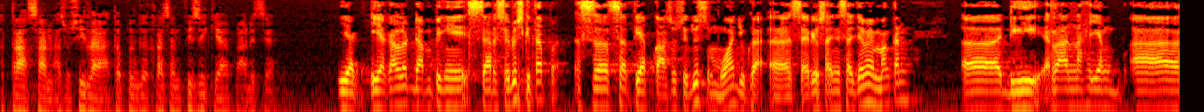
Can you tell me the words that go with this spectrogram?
kekerasan asusila ataupun kekerasan fisik ya Pak Aris ya. Iya, iya kalau dampingi secara serius kita setiap kasus itu semua juga uh, serius hanya saja memang kan uh, di ranah yang uh,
